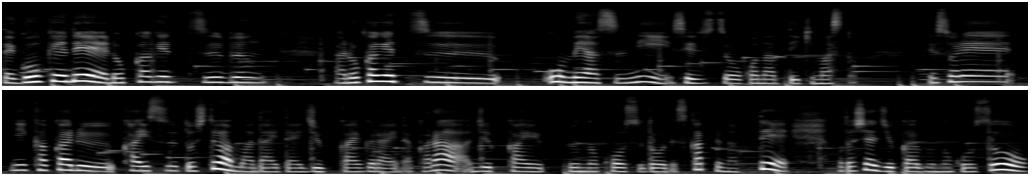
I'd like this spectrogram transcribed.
で、合計で6ヶ月分、あ6ヶ月を目安に施術を行っていきますと。で、それにかかる回数としては、まあ大体10回ぐらいだから、10回分のコースどうですかってなって、私は10回分のコースを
